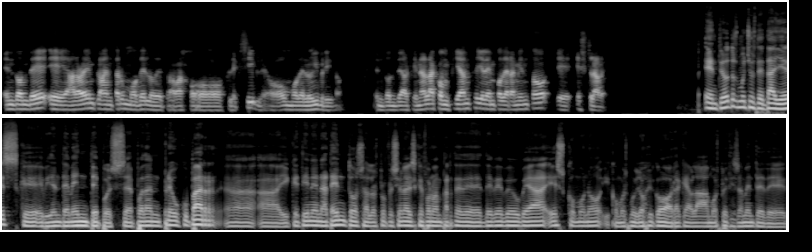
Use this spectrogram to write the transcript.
en donde eh, a la hora de implementar un modelo de trabajo flexible o un modelo híbrido, en donde al final la confianza y el empoderamiento eh, es clave. Entre otros muchos detalles que evidentemente pues, eh, puedan preocupar y que tienen atentos a los profesionales que forman parte de, BBVA es, como no, y como es muy lógico ahora que hablábamos precisamente de,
